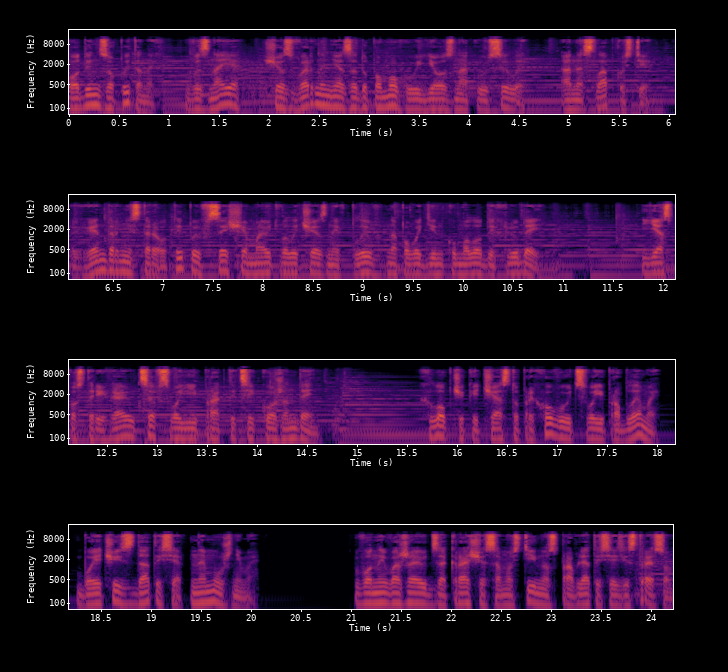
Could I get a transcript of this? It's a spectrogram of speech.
один з опитаних, визнає, що звернення за допомогою є ознакою сили, а не слабкості, гендерні стереотипи все ще мають величезний вплив на поведінку молодих людей. Я спостерігаю це в своїй практиці кожен день. Хлопчики часто приховують свої проблеми, боячись здатися немужніми. Вони вважають за краще самостійно справлятися зі стресом,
